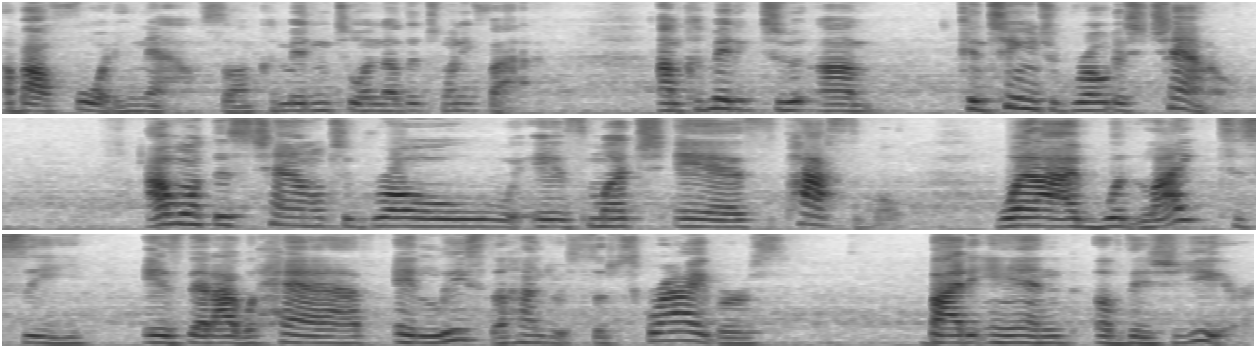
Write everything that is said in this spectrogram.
about 40 now, so I'm committing to another 25. I'm committing to um, continue to grow this channel. I want this channel to grow as much as possible. What I would like to see is that I would have at least 100 subscribers by the end of this year.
